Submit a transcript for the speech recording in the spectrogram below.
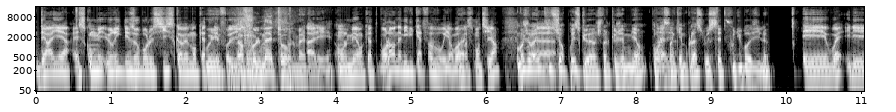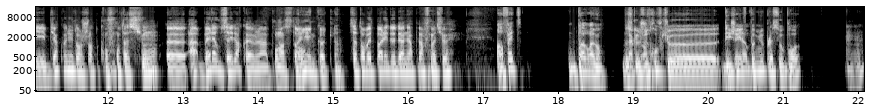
Derrière, est-ce qu'on met Uric Desobo le 6 quand même en quatrième Oui, faut le position Il faut le mettre. oh. Faut le mettre. Allez, on le met en 4. Bon, là, on a mis les 4 favoris, on va Ouais. pas se mentir. Moi, j'aurais une Euh, petite surprise qu'un cheval que j'aime bien. Pour la cinquième place, le 7 fou du Brésil. Et ouais, il est bien connu dans ce genre de confrontation. Euh, ah, bel outsider quand même, là, pour l'instant. Ouais, Il y a une cote là. Ça t'embête pas les deux dernières perfs, Mathieu? En fait, pas vraiment. Parce que je trouve que euh, déjà, il est un peu mieux placé au poids. Mhm.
